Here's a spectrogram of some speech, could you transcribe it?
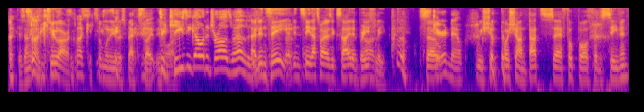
not- There's only two Keezy, Oracles. it's not Keezy. Someone you respect slightly did more. Kesey go with a draw as well? Did I didn't see. I didn't see. That's why I was excited Oh, briefly. So Scared now. we should push on. That's uh, football for this evening.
